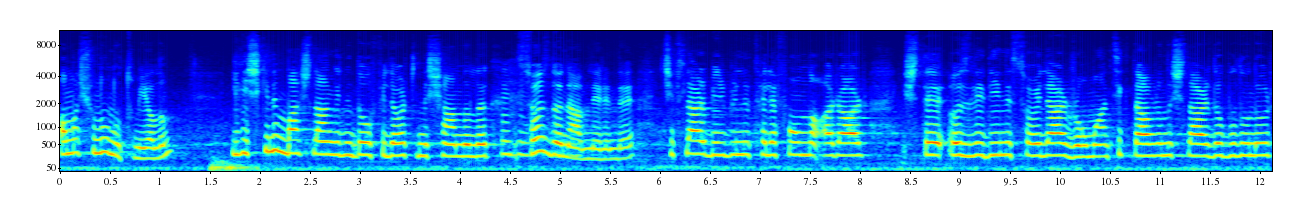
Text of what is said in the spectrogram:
ama şunu unutmayalım. İlişkinin başlangıcında o flört, nişanlılık, söz dönemlerinde çiftler birbirini telefonla arar, işte özlediğini söyler, romantik davranışlarda bulunur.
